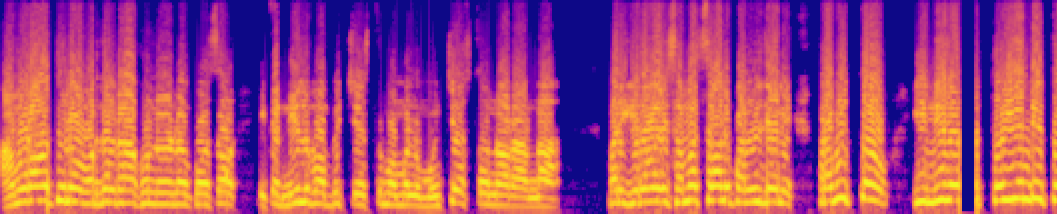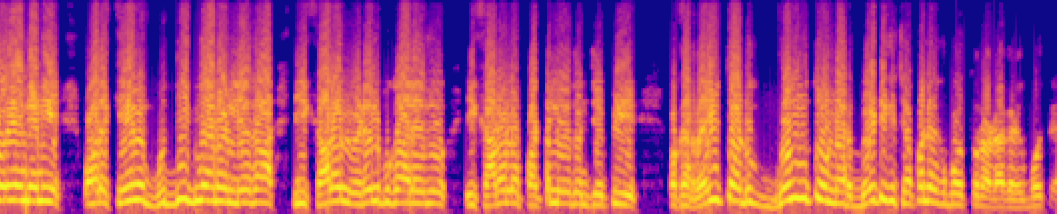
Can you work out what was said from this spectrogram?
అమరావతిలో వరదలు రాకుండా ఉండడం కోసం ఇక్కడ నీళ్ళు పంపించేస్తూ మమ్మల్ని ముంచేస్తున్నారు అన్న? మరి ఇరవై సంవత్సరాలు పనులు చేయని ప్రభుత్వం ఈ నీళ్ళు తొయ్యండి తొయ్యండి అని వాళ్ళకి ఏమి బుద్ధి జ్ఞానం లేదా ఈ కాలంలో వెడల్పు కాలేదు ఈ కాలంలో పట్టలేదు అని చెప్పి ఒక రైతు అడుగు గొంగుతూ ఉన్నారు. బయటికి చెప్పలేకపోతున్నాడు అక్కడికి పోతే.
